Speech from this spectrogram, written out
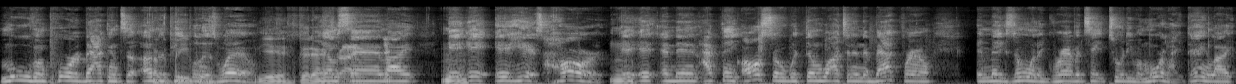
move and pour it back into other, Other people, people. as well. Yeah, good You know answer. what I'm saying? Like it, it, it hits hard. Mm. It, it, and then I think also with them watching in the background, it makes them want to gravitate to it even more. Like, dang, like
